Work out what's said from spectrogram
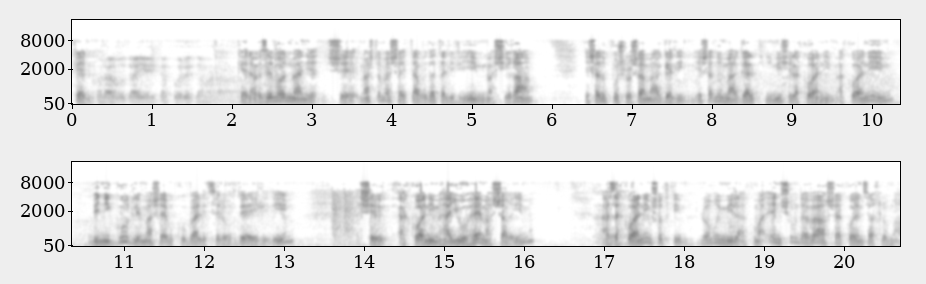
כן. וכל העבודה היא הייתה פועלת גם על ה... כן, אבל זה מאוד מעניין, שמה שאתה אומר שהייתה עבודת הלוויים עם השירה, יש לנו פה שלושה מעגלים. יש לנו מעגל פנימי של הכוהנים. הכוהנים, בניגוד למה שהיה מקובל אצל עובדי האלילים, שהכוהנים היו הם השרים, אז הכוהנים שותקים, לא אומרים מילה. כלומר, אין שום דבר שהכוהן צריך לומר.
